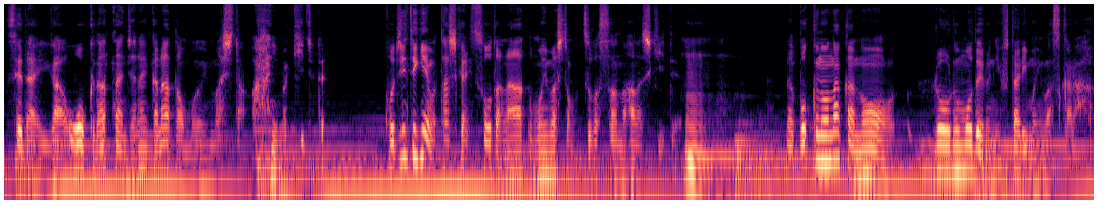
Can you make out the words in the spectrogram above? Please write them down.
世代が多くなったんじゃないかなと思いました。今聞いてて。個人的にも確かにそうだなと思いましたもん、翼さんの話聞いて。うんうん、僕の中のロールモデルに2人もいますから。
